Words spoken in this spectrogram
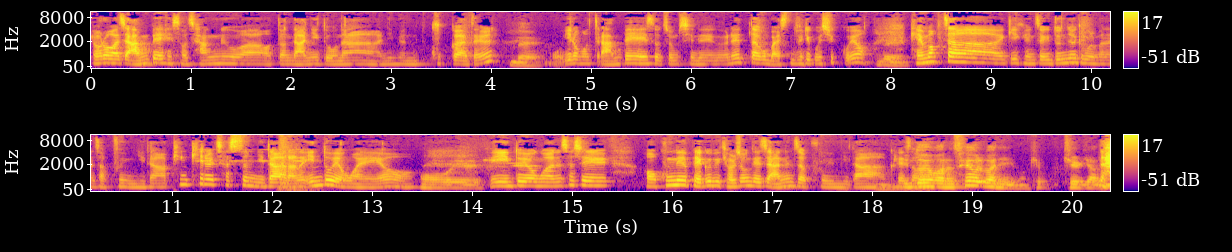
여러 가지 안배해서 장르와 어떤 난이도나 아니면 국가들, 네. 뭐 이런 것들 안배해서 좀 진행을 했다고 말씀드리고 싶고요. 네. 개막작이 굉장히 눈여겨볼 만한 작품입니다. 핑키를 찾습니다. 라는 인도 영화예요. 어, 예. 이 인도 영화는 사실 어, 국내 배급이 결정되지 않은 작품입니다. 음, 그래서 인도 영화는 세월간이 뭐 기, 기억이 안 나요.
